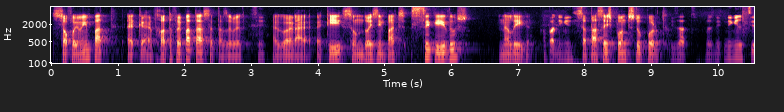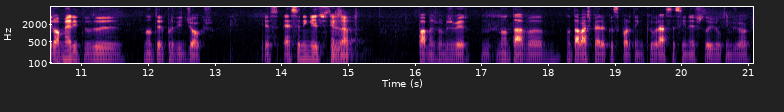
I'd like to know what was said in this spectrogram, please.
só foi um empate. A, a derrota foi para a taça, estás a ver? Sim. Agora aqui são dois empates seguidos na Liga. Opa, ninguém Só está a 6 pontos do Porto. Exato, mas ni- ninguém lhe tira o mérito de não ter perdido jogos. Esse- essa ninguém lhe tira. Exato. Pá, mas vamos ver. Não estava não estava à espera que o Sporting quebrasse assim nestes dois últimos jogos.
